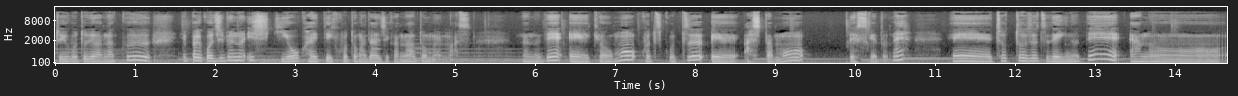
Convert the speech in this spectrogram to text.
ということではなくやっぱりこう自分の意識を変えていくことが大事かなと思います。なので、えー、今日もコツコツ、えー、明日もですけどね、えー、ちょっとずつでいいので、あの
